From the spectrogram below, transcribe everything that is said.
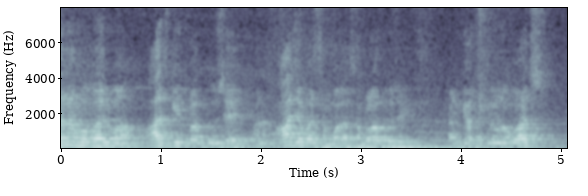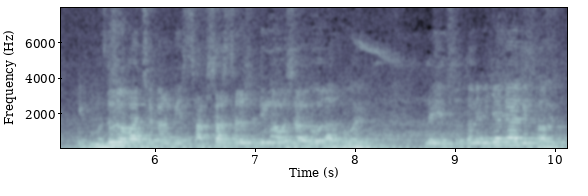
બધાના મોબાઈલમાં આ જ ગીત વાગતું છે અને આ જ અવાજ સંભળા સંભળાતો છે. કારણ કે આ દીકરાનો અવાજ એક મધુર અવાજ છે કારણ કે સાક્ષાત સરસ્વતીમાં વસાવ એવો લાગતો હોય. એટલે તો તને બીજા કયા ગીત ફાવે છે?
